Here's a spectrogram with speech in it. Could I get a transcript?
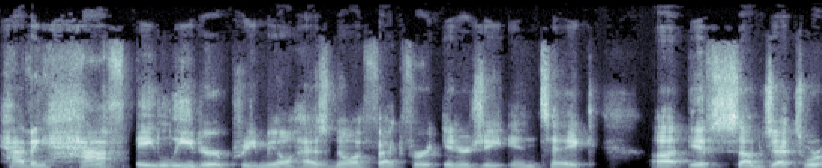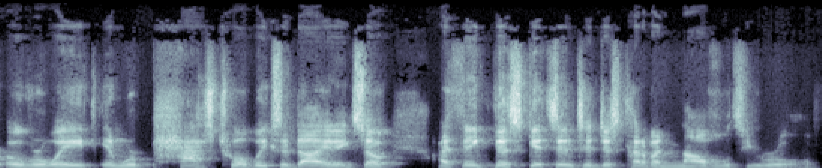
having half a liter pre meal has no effect for energy intake uh, if subjects were overweight and were past 12 weeks of dieting. So I think this gets into just kind of a novelty rule.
